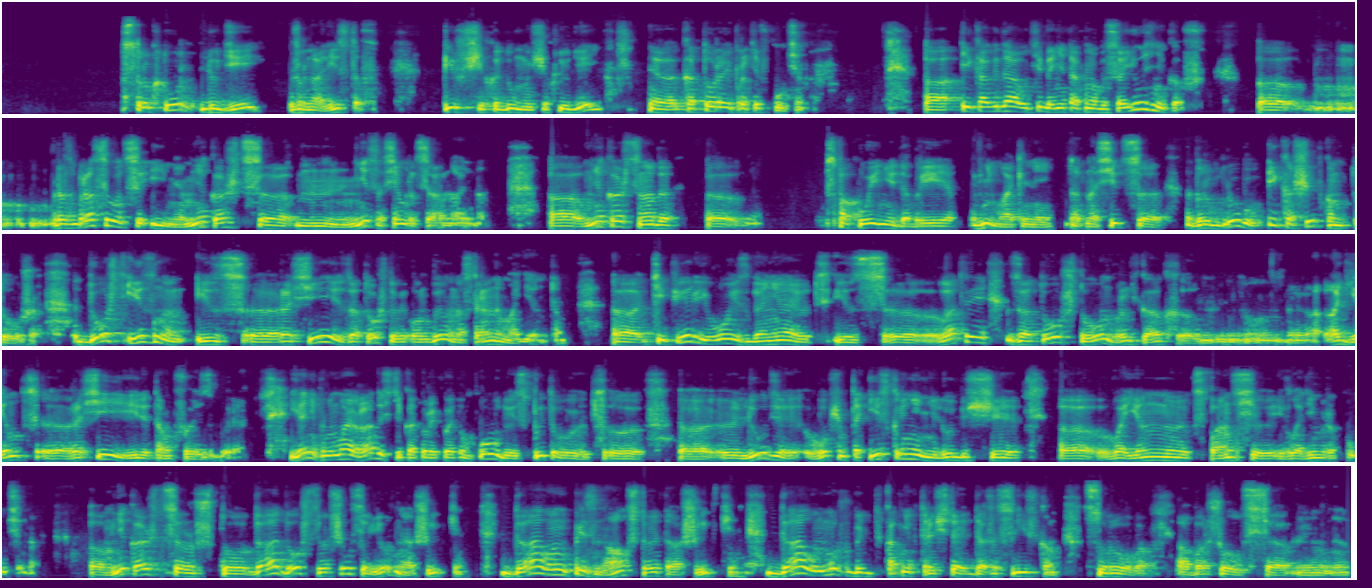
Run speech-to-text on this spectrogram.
структур людей, журналистов, пишущих и думающих людей, э, которые против Путина. А, и когда у тебя не так много союзников, э, разбрасываться ими, мне кажется, не совсем рационально. А, мне кажется, надо э, спокойнее, добрее, внимательней относиться друг к другу и к ошибкам тоже. Дождь изгнан из э, России за то, что он был иностранным агентом. Э, теперь его изгоняют из э, Латвии за то, что он вроде как агент России или там ФСБ. Я не понимаю радости, которые по этому поводу испытывают люди, в общем-то, искренне не любящие военную экспансию и Владимира Путина. А, мне кажется, что да, Дождь совершил серьезные ошибки. Да, он признал, что это ошибки. Да, он, может быть, как некоторые считают, даже слишком сурово обошелся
